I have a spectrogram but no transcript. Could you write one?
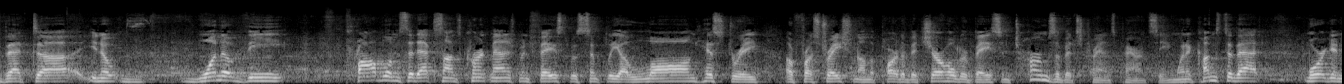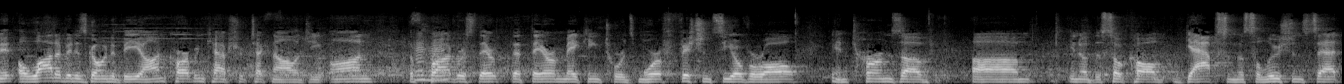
that uh, you know one of the problems that Exxon's current management faced was simply a long history of frustration on the part of its shareholder base in terms of its transparency. And when it comes to that Morgan, it, a lot of it is going to be on carbon capture technology, on the mm-hmm. progress that they are making towards more efficiency overall in terms of um, you know the so-called gaps in the solution set,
